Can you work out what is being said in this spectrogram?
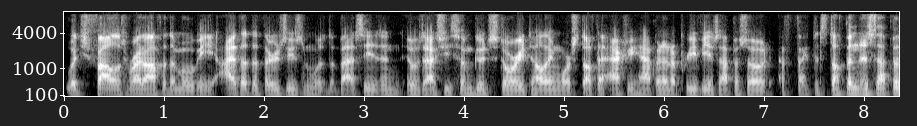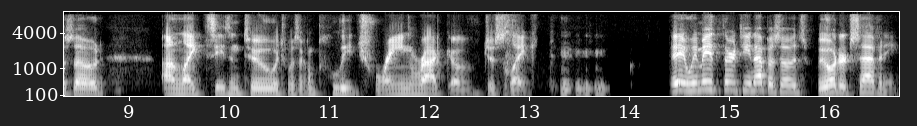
which follows right off of the movie. I thought the third season was the best season. It was actually some good storytelling where stuff that actually happened in a previous episode affected stuff in this episode. Unlike season two, which was a complete train wreck of just like, hey, we made 13 episodes, we ordered 70.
